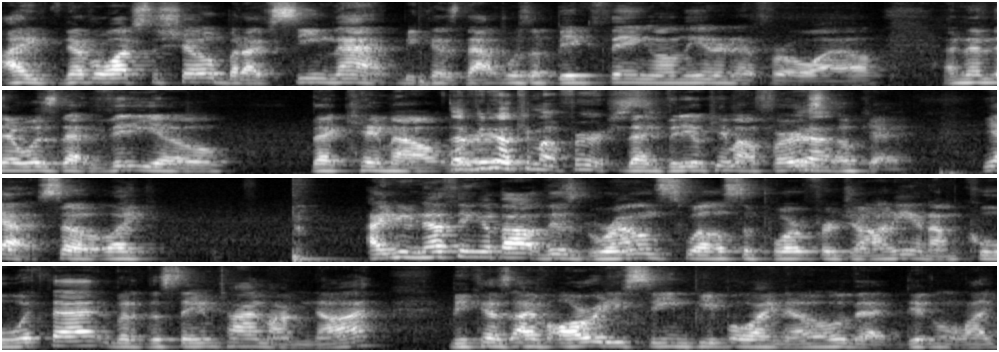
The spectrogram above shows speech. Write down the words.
I've never watched the show, but I've seen that because that was a big thing on the internet for a while. And then there was that video that came out. That video came out first. That video came out first. Yeah. Okay, yeah. So like, I knew nothing about this groundswell support for Johnny, and I'm cool with that. But at the same time, I'm not because I've already seen people I know that didn't like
